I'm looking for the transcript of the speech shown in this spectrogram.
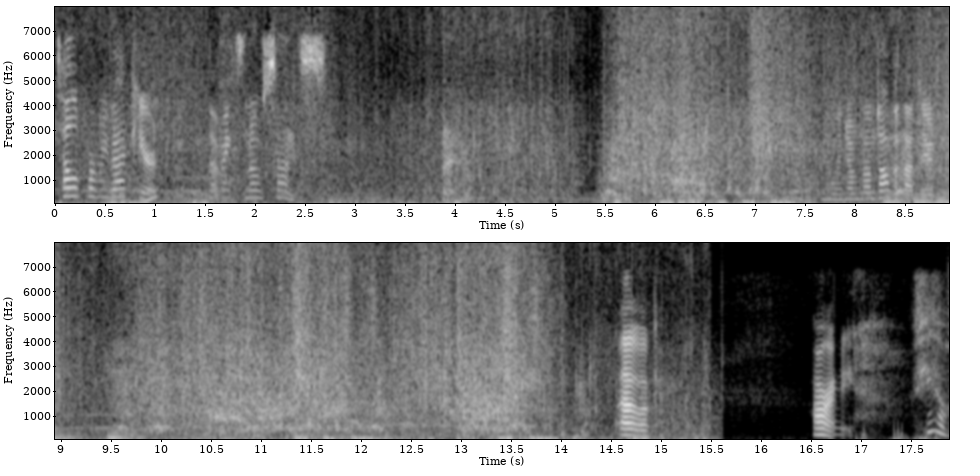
Teleport me back here? That makes no sense. And we jumped on top of that dude. Oh, okay. Alrighty. Phew.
